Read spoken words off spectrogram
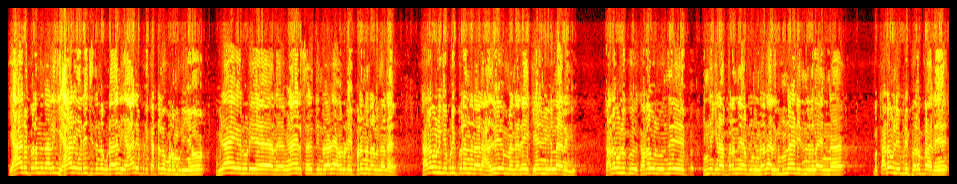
யாரு பிறந்த நாளைக்கு யாரை இறைச்சி தின்னக்கூடாதுன்னு யார் எப்படி கட்டளை போட முடியும்? விநாயகருடைய அந்த விநாயகர் சதுர்த்தின்றாலே அவருடைய பிறந்த நாள் தானே. கடவுளுக்கு எப்படி பிறந்த நாள்? அதுவே நிறைய கேள்விகள்லாம் இருக்கு. கடவுளுக்கு கடவுள் வந்து இன்னைக்கு நான் பிறந்தேன் அப்படின்னு சொன்னாலும் அதுக்கு முன்னாடி இருந்ததெல்லாம் என்ன? இப்ப கடவுள் எப்படி பிறப்பாரு?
